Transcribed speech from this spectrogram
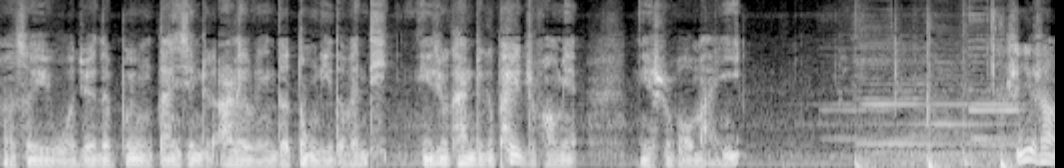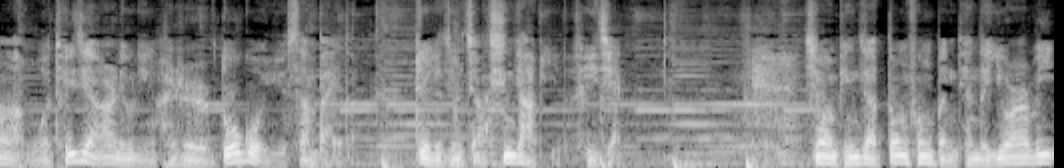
啊，所以我觉得不用担心这个二六零的动力的问题，你就看这个配置方面你是否满意。实际上啊，我推荐二六零还是多过于三百的，这个就讲性价比的推荐。希望评价东风本田的 URV。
